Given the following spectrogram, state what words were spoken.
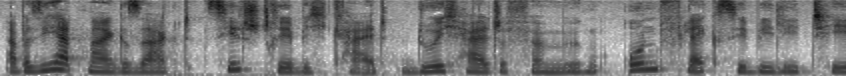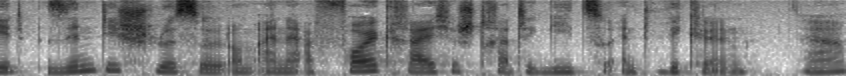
Aber sie hat mal gesagt, Zielstrebigkeit, Durchhaltevermögen und Flexibilität sind die Schlüssel, um eine erfolgreiche Strategie zu entwickeln. Ja?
